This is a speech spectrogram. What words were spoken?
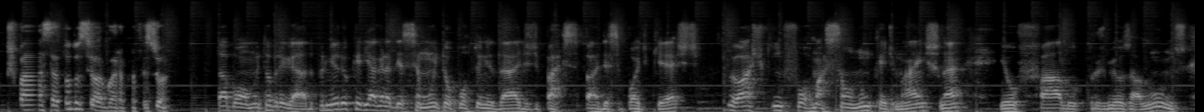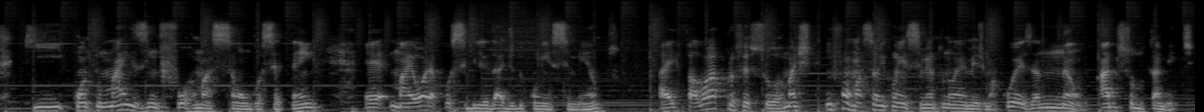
O espaço é todo seu agora, professor. Tá bom, muito obrigado. Primeiro eu queria agradecer muito a oportunidade de participar desse podcast. Eu acho que informação nunca é demais, né? Eu falo para os meus alunos que quanto mais informação você tem, é maior a possibilidade do conhecimento. Aí falou, ah, professor, mas informação e conhecimento não é a mesma coisa? Não, absolutamente.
